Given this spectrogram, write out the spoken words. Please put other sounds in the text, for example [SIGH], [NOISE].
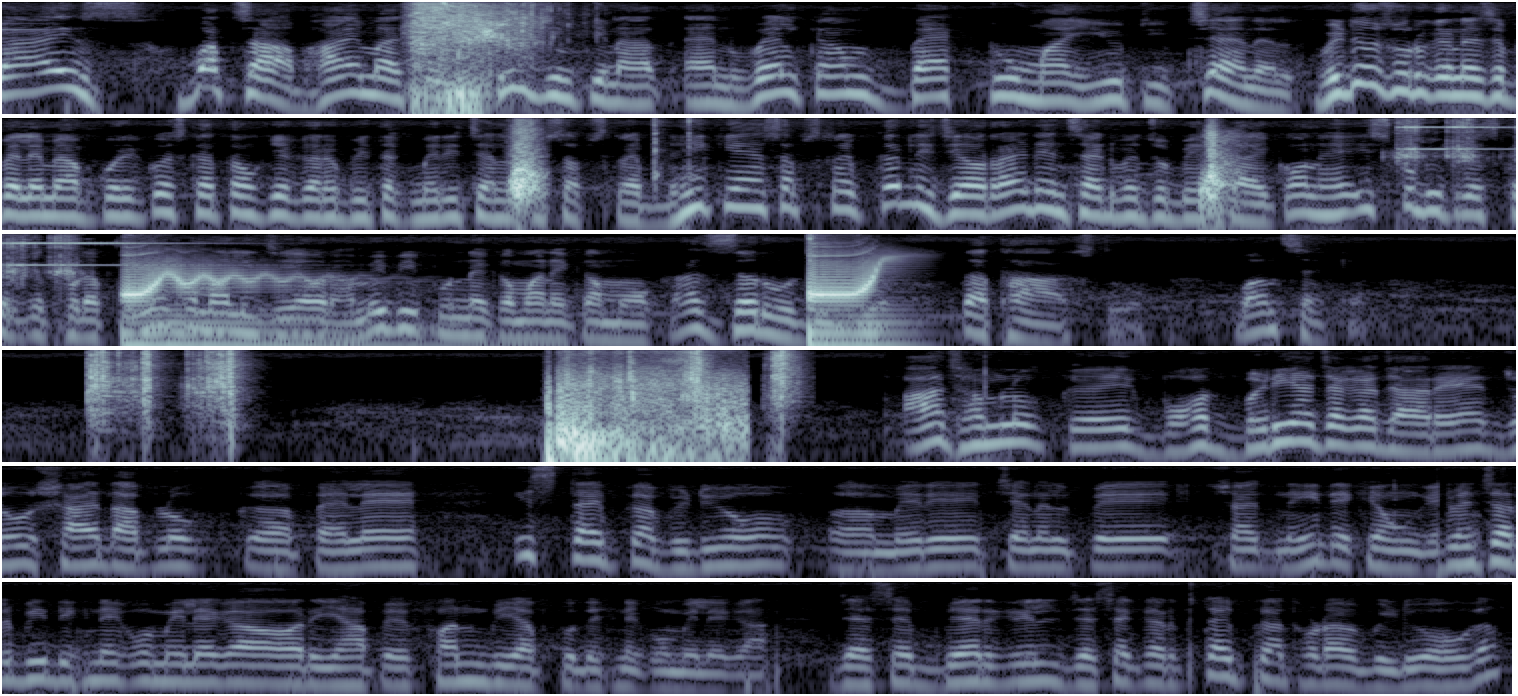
guys, what's up? Hi, myself Jinkinath and welcome back to my YouTube channel video शुरू करने से पहले मैं आपको रिक्वेस्ट करता हूँ कि अगर अभी तक मेरी चैनल को सब्सक्राइब नहीं किया है सब्सक्राइब कर लीजिए और राइट हैंड साइड में जो बेल का आइकॉन है इसको भी प्रेस करके थोड़ा पुण्य कमा लीजिए और हमें भी पुण्य कमाने का मौका ज़रूर तथास्तु वन सेकेंड आज हम लोग एक बहुत बढ़िया जगह जा रहे हैं जो शायद आप लोग पहले इस टाइप का वीडियो अ, मेरे चैनल पे शायद नहीं देखे होंगे। एडवेंचर भी दिखने को मिलेगा और यहाँ पे फन भी आपको देखने को मिलेगा। जैसे बेयर ग्रिल जैसे कर टाइप का थोड़ा वीडियो होगा।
